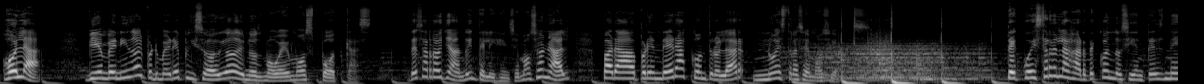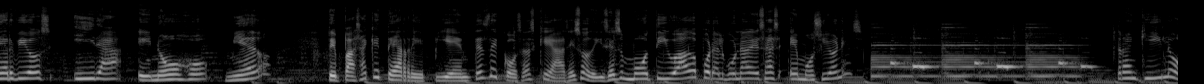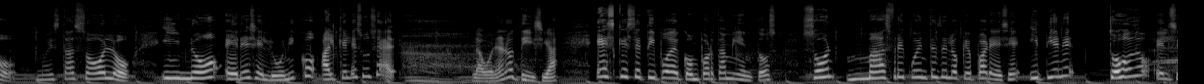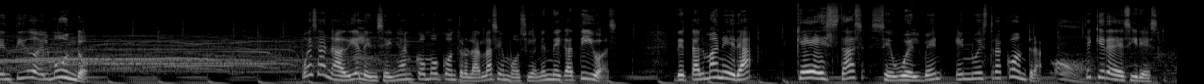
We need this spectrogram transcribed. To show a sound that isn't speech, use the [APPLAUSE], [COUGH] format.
Hola, bienvenido al primer episodio de Nos Movemos Podcast, desarrollando inteligencia emocional para aprender a controlar nuestras emociones. ¿Te cuesta relajarte cuando sientes nervios, ira, enojo, miedo? ¿Te pasa que te arrepientes de cosas que haces o dices motivado por alguna de esas emociones? Tranquilo, no estás solo y no eres el único al que le sucede. La buena noticia es que este tipo de comportamientos son más frecuentes de lo que parece y tiene todo el sentido del mundo. Pues a nadie le enseñan cómo controlar las emociones negativas, de tal manera que éstas se vuelven en nuestra contra. ¿Qué quiere decir esto?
